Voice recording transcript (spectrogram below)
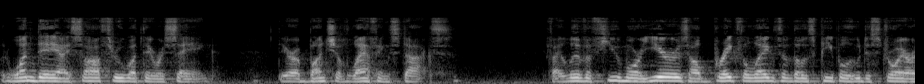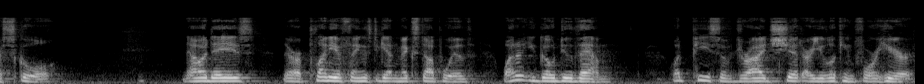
But one day I saw through what they were saying. They are a bunch of laughing stocks. If I live a few more years, I'll break the legs of those people who destroy our school. Nowadays, there are plenty of things to get mixed up with. Why don't you go do them? What piece of dried shit are you looking for here?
